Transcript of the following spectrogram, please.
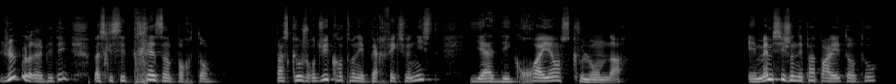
je vais vous le répéter parce que c'est très important. Parce qu'aujourd'hui, quand on est perfectionniste, il y a des croyances que l'on a et même si j'en ai pas parlé tantôt,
